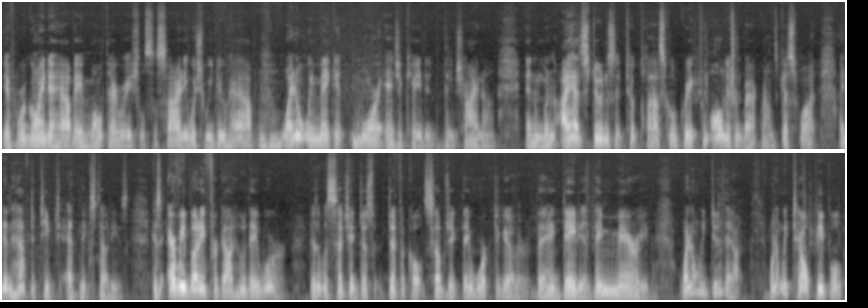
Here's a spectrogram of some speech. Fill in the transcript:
if we're going to have a multiracial society, which we do have, mm-hmm. why don't we make it more educated than China? And when I had students that took classical Greek from all different backgrounds, guess what? I didn't have to teach ethnic studies because everybody forgot who they were because it was such a dis- difficult subject. They worked together, they dated, they married. Why don't we do that? Why don't we tell people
